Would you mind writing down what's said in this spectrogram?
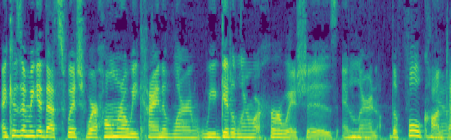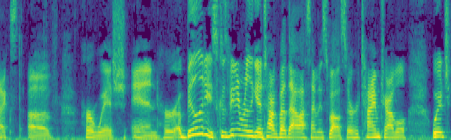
Because then we get that switch where Homura, we kind of learn, we get to learn what her wish is and mm-hmm. learn the full context of her wish and her abilities. Because we didn't really get to talk about that last time as well. So her time travel, which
